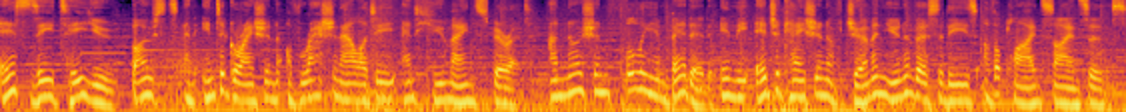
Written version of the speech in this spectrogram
SZTU boasts an integration of rationality and humane spirit, a notion fully embedded in the education of German universities of applied sciences.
